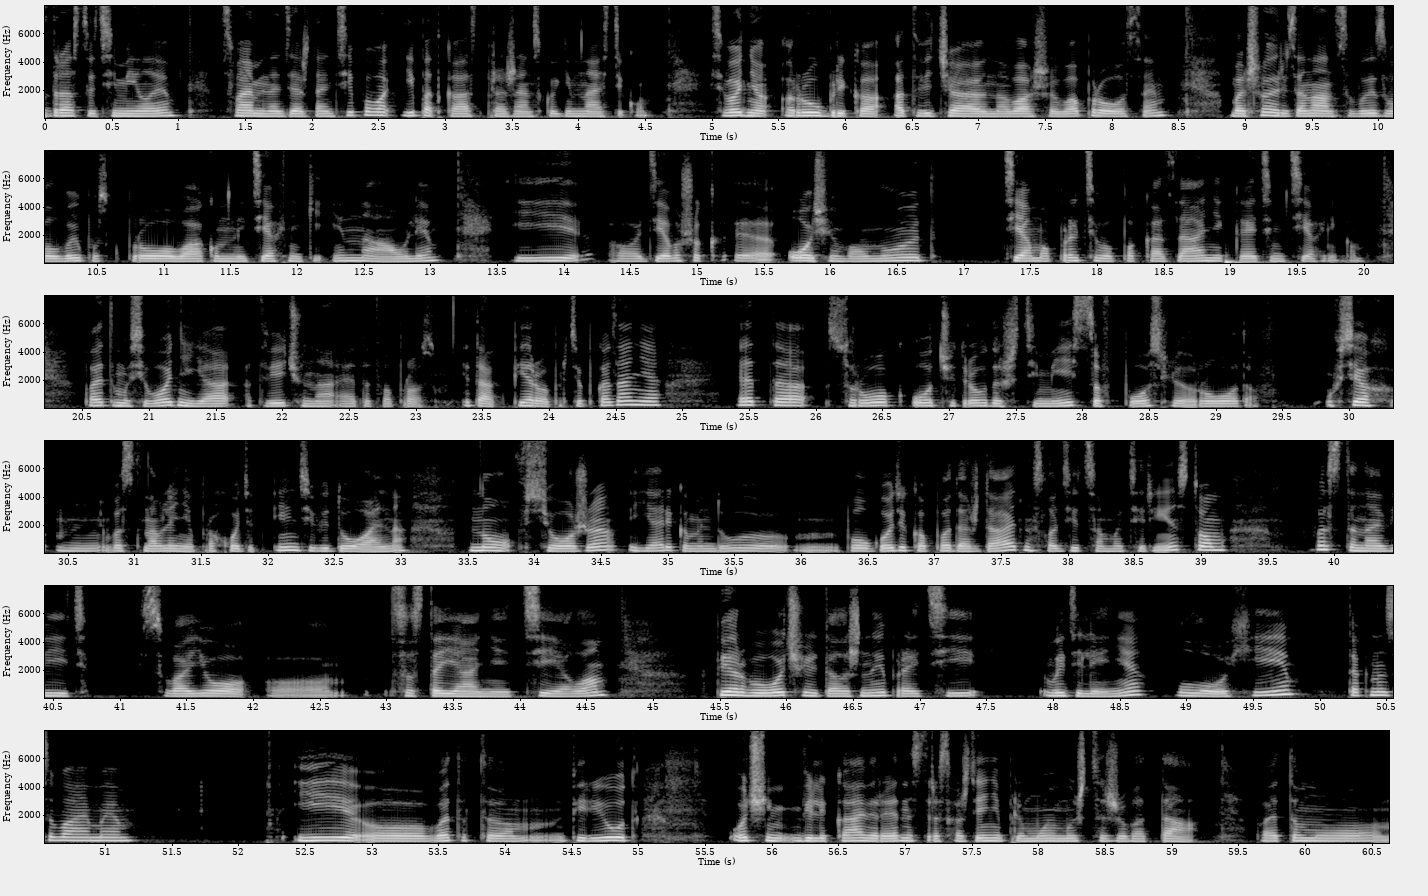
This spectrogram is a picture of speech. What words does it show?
Здравствуйте, милые! С вами Надежда Антипова и подкаст про женскую гимнастику. Сегодня рубрика «Отвечаю на ваши вопросы». Большой резонанс вызвал выпуск про вакуумные техники и наули. И э, девушек э, очень волнует тема противопоказаний к этим техникам. Поэтому сегодня я отвечу на этот вопрос. Итак, первое противопоказание – это срок от 4 до 6 месяцев после родов. У всех восстановление проходит индивидуально, но все же я рекомендую полгодика подождать, насладиться материнством, восстановить свое э, состояние тела. В первую очередь должны пройти выделение лохии, так называемые. И э, в этот э, период очень велика вероятность расхождения прямой мышцы живота. Поэтому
